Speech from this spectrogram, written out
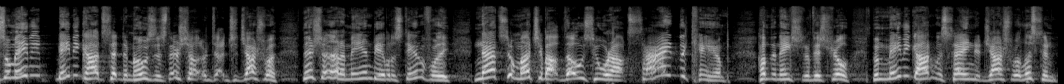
so maybe, maybe God said to Moses, there shall, to Joshua, there shall not a man be able to stand before thee. Not so much about those who were outside the camp of the nation of Israel, but maybe God was saying to Joshua, listen,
